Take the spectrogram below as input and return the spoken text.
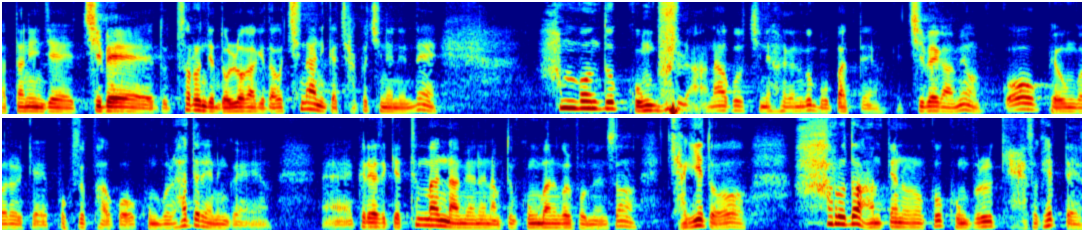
봤더니 이제 집에도 서로 이제 놀러 가기도 하고 친하니까 자꾸 지냈는데 한 번도 공부를 안 하고 지내는 걸 못 봤대요. 집에 가면 꼭 배운 거를 이렇게 복습하고 공부를 하더라는 거예요. 에, 그래서 이렇게 틈만 나면은 아무튼 공부하는 걸 보면서 자기도 하루도 안 빼놓고 공부를 계속 했대요.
